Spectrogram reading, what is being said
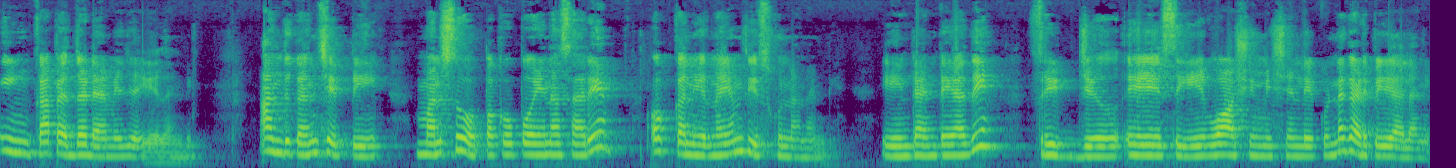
ఇంకా పెద్ద డ్యామేజ్ అయ్యేదండి. అందుకని చెప్పి మనసు ఒప్పకపోయినా సరే ఒక్క నిర్ణయం తీసుకున్నానండి. ఏంటంటే అది ఫ్రిడ్జ్ ఏసీ వాషింగ్ మిషన్ లేకుండా గడిపేయాలని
